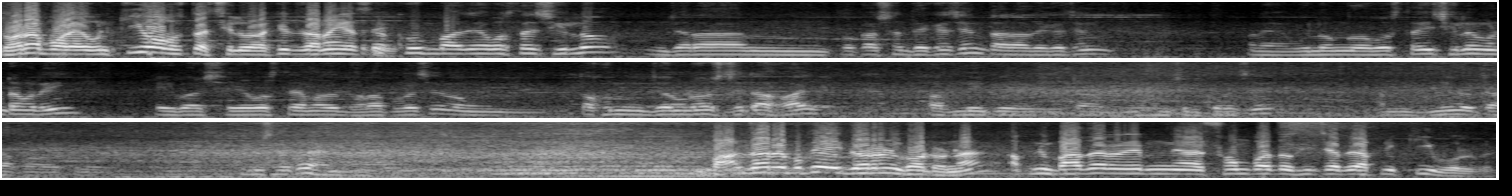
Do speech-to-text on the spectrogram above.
ধরা পড়ে এখন কি অবস্থা ছিল? ওরা কিছু জানা গেছে? খুব বাজে অবস্থায় ছিল। যারা প্রকাশ্যে দেখেছেন তারা দেখেছেন মানে উলঙ্গ অবস্থায় ছিল মোটামুটি। এইবার সেই অবস্থায় আমাদের ধরা পড়েছে এবং তখন জনরস যেটা হয় পাবলিক এটা মিছিল করেছে। আমি গিয়ে ওটা আপাতত পুলিশের বাজারের পক্ষে এই ধরনের ঘটনা আপনি বাজারের সম্পাদক হিসাবে আপনি কি বলবেন?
